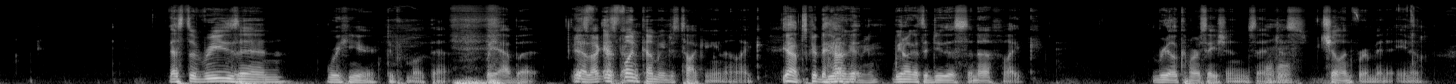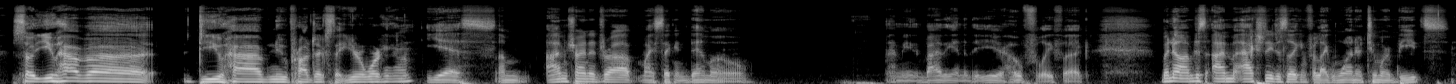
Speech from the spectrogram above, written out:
That's the reason we're here to promote that. But yeah, but Yeah, it's, that it's fun done. coming, just talking. You know, like Yeah, it's good to we have don't you, get man. we don't get to do this enough, like real conversations Uh-huh. and just chilling for a minute. You know. So you have uh do you have new projects that you're working on? Yes, I'm. I'm trying to drop my second demo. I mean, by the end of the year, hopefully. Fuck. But no, I'm just. I'm actually just looking for like one or two more beats,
